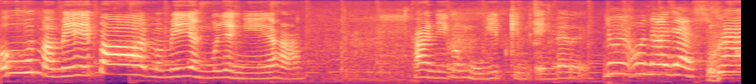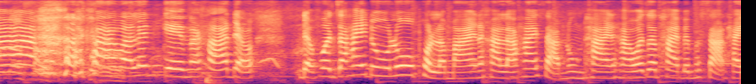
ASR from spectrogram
โอ้ยมามีป้อนมามีอย่างงู้นอย่างนี้นะคะ ถ้าอันนี้ก็หูหยิบกินเองได้เลย ดูอุนาเจสค่ะ ค่ะ มาเล่นเกมนะคะ เดี๋ยว เดี๋ยวเฟิร์นจะให้ดูรูปผลไม้นะคะ แล้วให้สามหนุ่มทายนะคะ ว่าจะทายเป็นภาษาไทย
